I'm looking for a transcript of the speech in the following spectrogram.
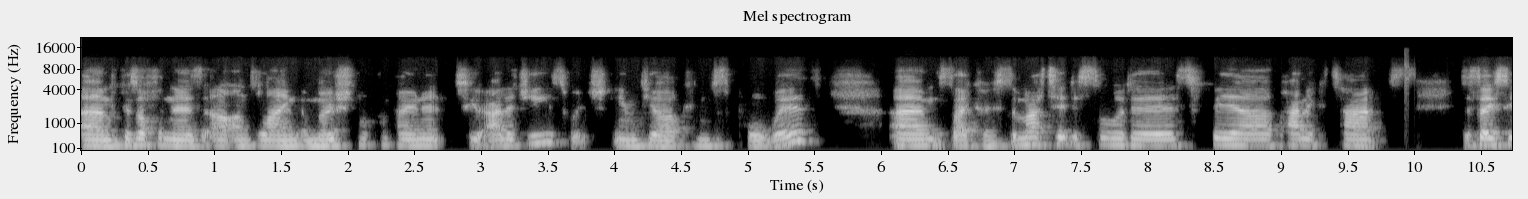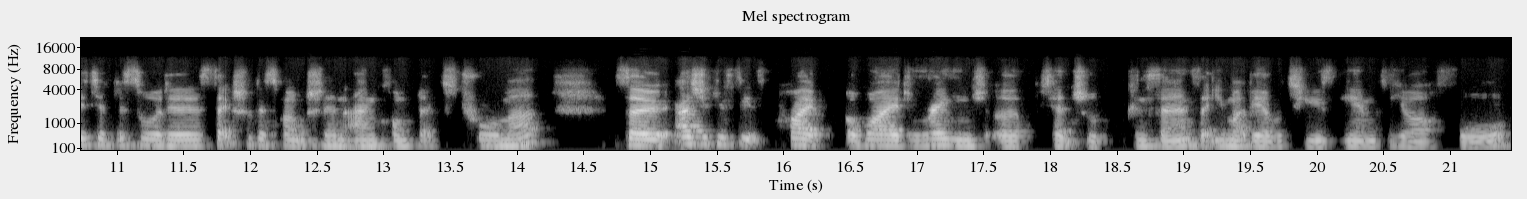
um, because often there's an underlying emotional component to allergies, which EMDR can support with um, psychosomatic disorders, fear, panic attacks, dissociative disorders, sexual dysfunction, and complex trauma. So as you can see, it's quite a wide range of potential concerns that you might be able to use EMDR for.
